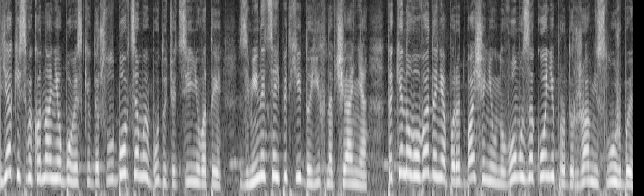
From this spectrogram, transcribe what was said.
Якість виконання обов'язків держслужбовцями будуть оцінювати. Зміниться й підхід до їх навчання. Такі нововведення передбачені у новому законі про державні служби.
